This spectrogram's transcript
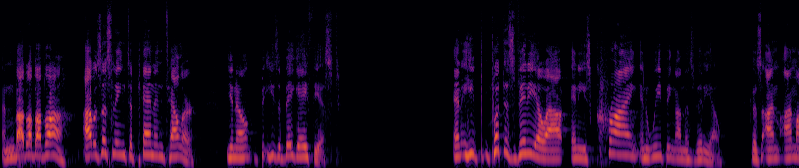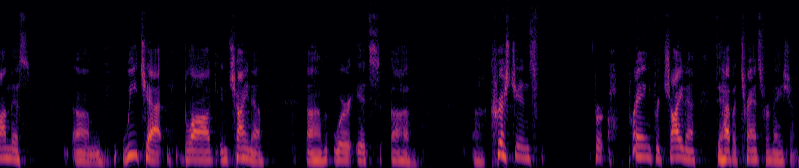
And blah, blah, blah, blah. I was listening to Penn and Teller. You know, he's a big atheist. And he put this video out and he's crying and weeping on this video because I'm, I'm on this um, WeChat blog in China uh, where it's uh, uh, Christians for praying for China to have a transformation.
